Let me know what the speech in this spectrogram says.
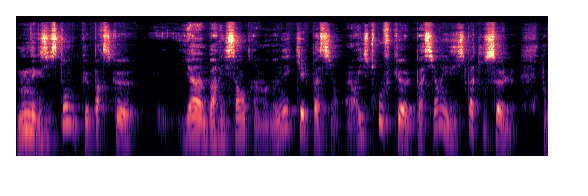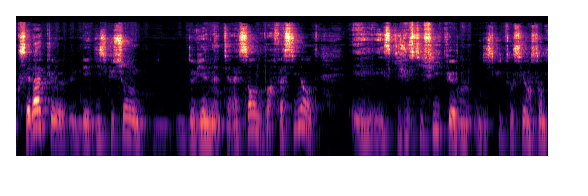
nous n'existons que parce que il y a un barycentre à un moment donné qui est le patient. Alors il se trouve que le patient n'existe pas tout seul. Donc c'est là que les discussions deviennent intéressantes, voire fascinantes. Et, ce qui justifie qu'on discute aussi ensemble,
